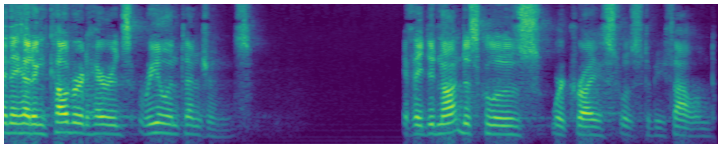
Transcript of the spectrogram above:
and they had uncovered Herod's real intentions, if they did not disclose where Christ was to be found,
